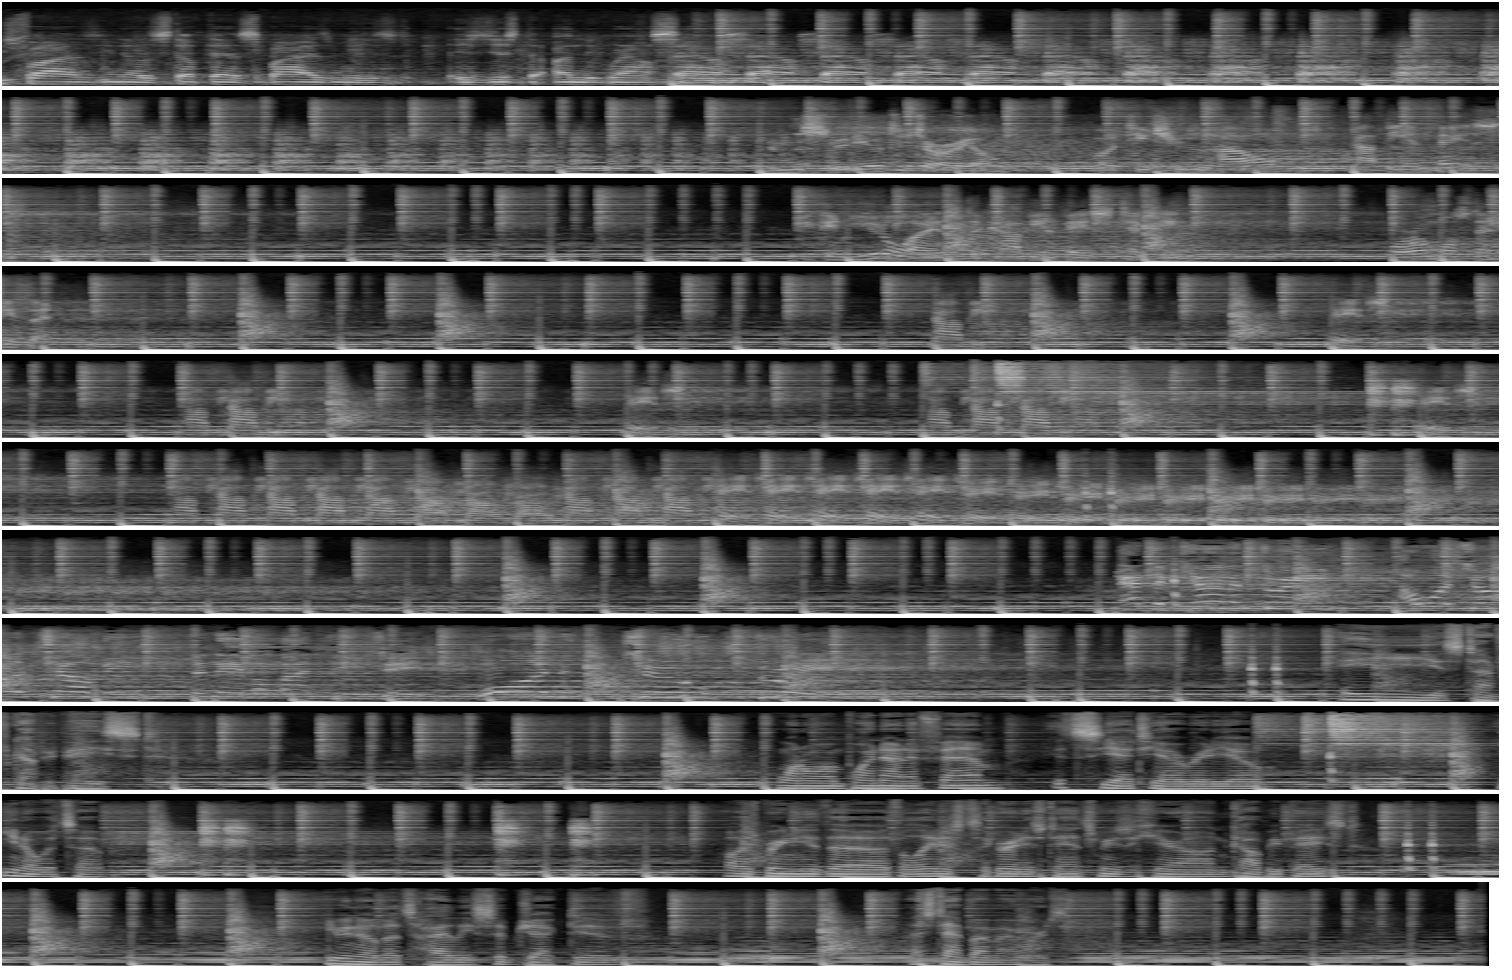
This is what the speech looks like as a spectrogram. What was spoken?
As far as you know, the stuff that inspires me is, is just the underground sound, sound, sound, sound, sound, sound, sound, sound, sound. In this video tutorial, we'll teach you how to copy and paste. You can utilize the copy and paste technique for almost anything. Hey, it's time for copy paste. 101.9 FM, it's CITR Radio. You know what's up. Always bringing you the, the latest, the greatest dance music here on Copy Paste. Even though that's highly subjective, I stand by my words.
